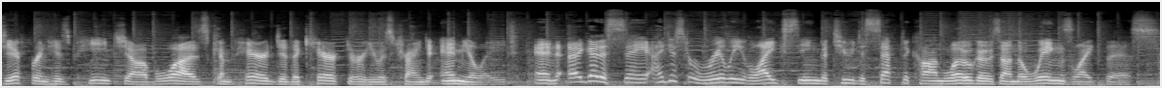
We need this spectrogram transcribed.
different his paint job was compared to the character he was trying to emulate. And I gotta say, I just really like seeing the two Decepticon logos on the wings like this.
